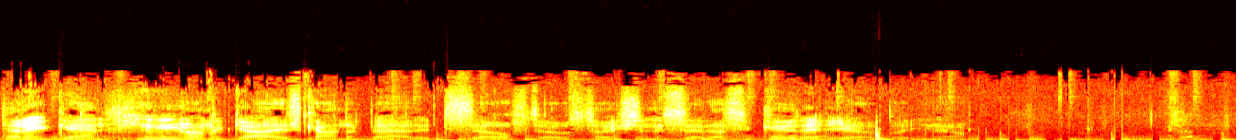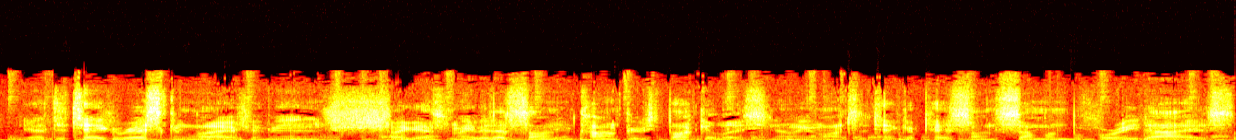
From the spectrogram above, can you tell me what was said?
Then again, peeing on a guy is kind of bad itself, though, so I shouldn't say that's a good idea, but, you know. You have to take a risk in life. I mean, I guess maybe that's on Conker's bucket list. You know, he wants to take a piss on someone before he dies.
